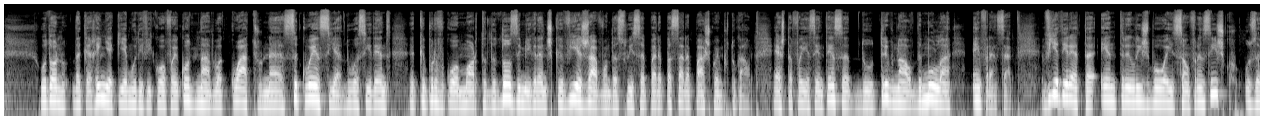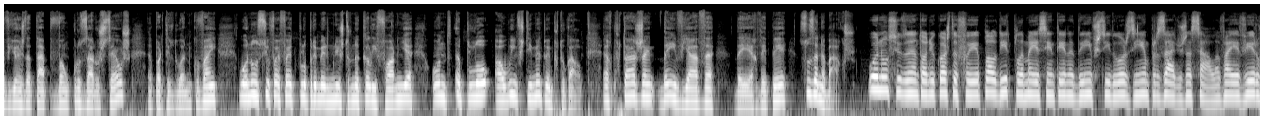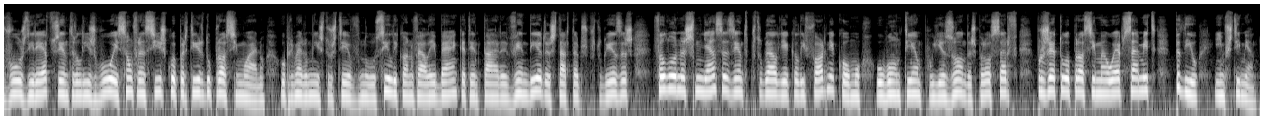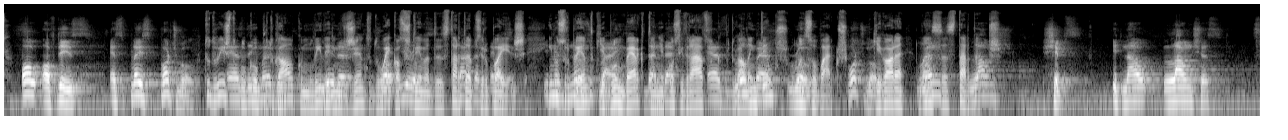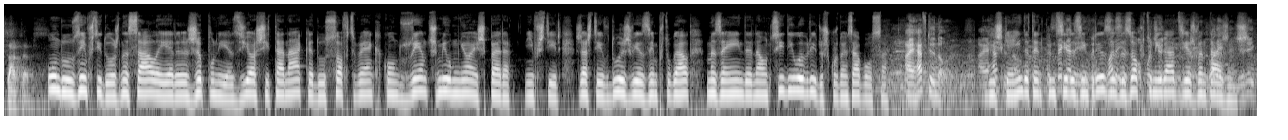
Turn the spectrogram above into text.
O dono da carrinha que a modificou foi condenado a quatro na sequência do acidente que provocou a morte de 12 imigrantes que viajavam da Suíça para passar a Páscoa em Portugal. Esta foi a sentença do Tribunal de Moulins, em França. Via direta entre Lisboa e São Francisco, os aviões da TAP vão cruzar os céus a partir do ano que vem. O anúncio foi feito pelo primeiro-ministro na Califórnia, onde apelou ao investimento em Portugal. A reportagem da enviada da RDP, Susana Barros. O anúncio de António Costa foi aplaudido pela meia centena de investidores e empresários na sala. Vai haver voos diretos entre Lisboa e São Francisco a partir do próximo ano. O primeiro-ministro esteve no Silicon Valley Bank a tentar vender as startups portuguesas, falou nas semelhanças entre Portugal e a Califórnia, como o bom tempo e as ondas para o surf, projetou a próxima Web Summit, pediu investimento. All of this tudo isto colocou Portugal como líder emergente do ecossistema de startups europeias e não surpreende que a Bloomberg tenha considerado que Portugal, em tempos, lançou barcos e que agora lança startups. It now launches. Um dos investidores na sala era japonês, Yoshi Tanaka, do SoftBank, com 200 mil milhões para investir. Já esteve duas vezes em Portugal, mas ainda não decidiu abrir os cordões à Bolsa. Diz que ainda tem de conhecer as empresas, as oportunidades e as vantagens.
